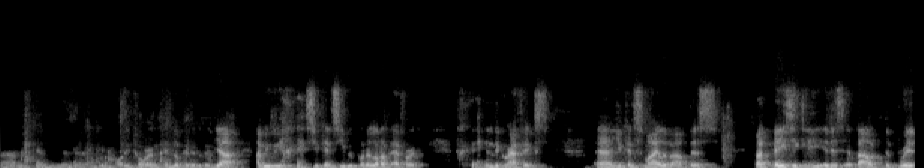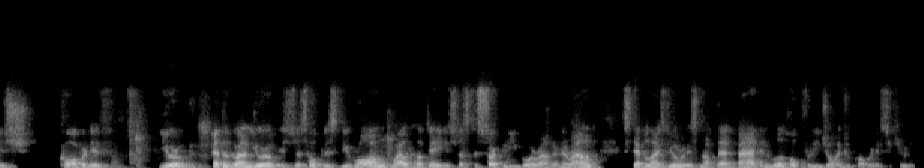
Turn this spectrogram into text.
um, can the, the, auditorium can look at it a bit. Yeah, I mean, we, as you can see, we put a lot of effort in the graphics. Uh, you can smile about this, but basically, it is about the bridge cooperative Europe. Battleground Europe is just hopelessly wrong. Groundhog Day is just a circle you go around and around. Stabilized Euro is not that bad and will hopefully join to cooperative security.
